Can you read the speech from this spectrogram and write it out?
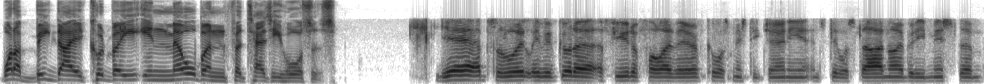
what a big day it could be in Melbourne for Tassie horses. Yeah, absolutely. We've got a, a few to follow there. Of course, Mystic Journey and Still a Star. Nobody missed them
